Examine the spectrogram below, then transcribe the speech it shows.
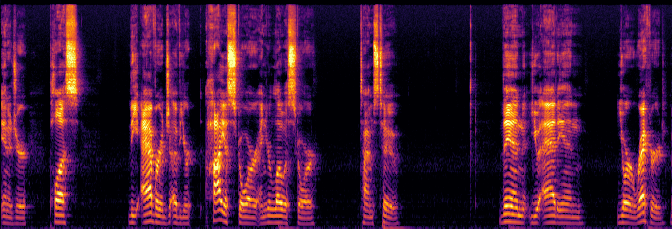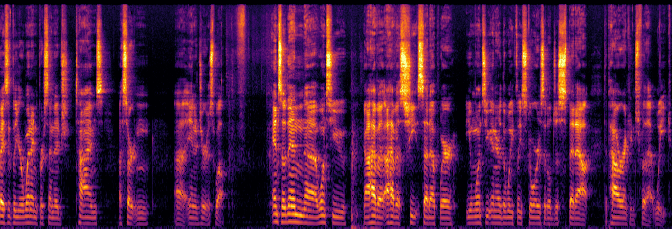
integer plus the average of your highest score and your lowest score times two. Then you add in your record, basically your winning percentage times a certain uh, integer as well. And so then uh, once you, you know, I have a I have a sheet set up where you once you enter the weekly scores, it'll just spit out the power rankings for that week.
